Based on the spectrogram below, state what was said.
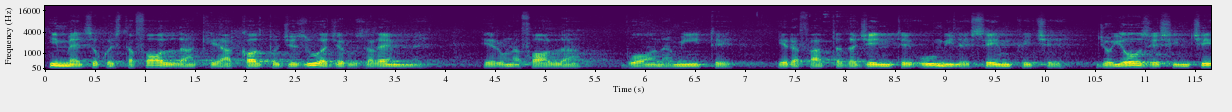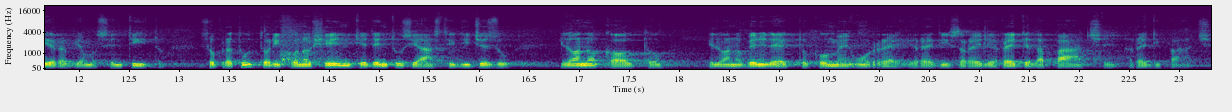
in mezzo a questa folla che ha accolto Gesù a Gerusalemme. Era una folla buona, mite, era fatta da gente umile, semplice, gioiosa e sincera, abbiamo sentito, soprattutto riconoscenti ed entusiasti di Gesù e lo hanno accolto e lo hanno benedetto come un re, il re di Israele, il re della pace, re di pace.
